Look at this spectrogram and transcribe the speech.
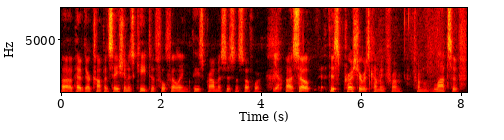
uh, have their compensation is key to fulfilling these promises and so forth. Yeah. Uh, so this pressure is coming from from lots of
